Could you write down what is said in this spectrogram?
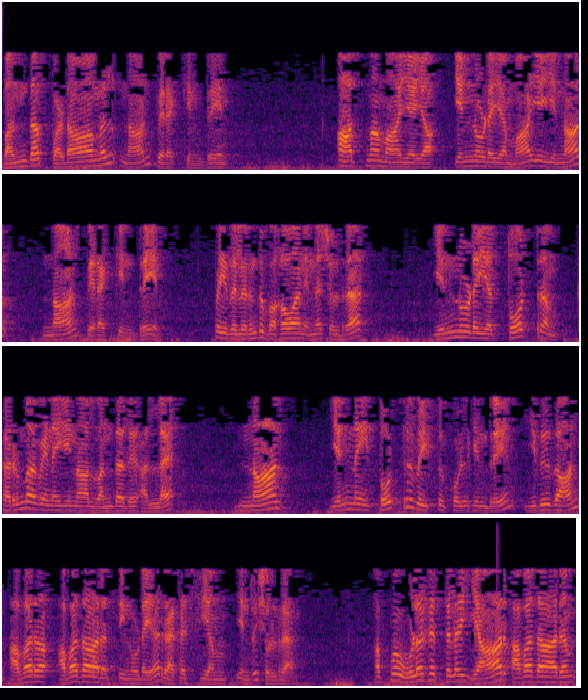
பந்தப்படாமல் நான் பிறக்கின்றேன். ஆத்ம மாயையா என்னுடைய மாயையினால் நான் பிறக்கின்றேன். இப்ப இதிலிருந்து பகவான் என்ன சொல்றார்? என்னுடைய தோற்றம் கர்ம வினையினால் வந்தது அல்ல. நான் என்னை தோற்று வைத்துக் கொள்கின்றேன். இதுதான் அவதாரத்தினுடைய ரகசியம் என்று சொல்றார். அப்போ உலகத்துல யார் அவதாரம்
